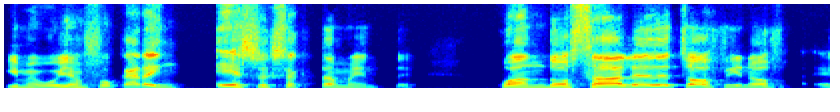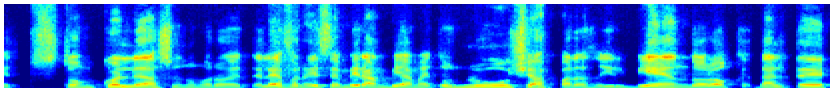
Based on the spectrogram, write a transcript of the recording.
y me voy a enfocar en eso exactamente. Cuando sale de Toffinoff, eh, Stone Cold le da su número de teléfono y dice, mira, envíame tus luchas para seguir viéndolo, darte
